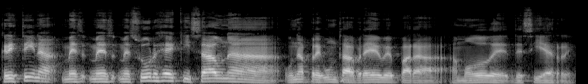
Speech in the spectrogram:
Cristina, me, me, me surge quizá una, una, pregunta breve para a modo de, de cierre.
